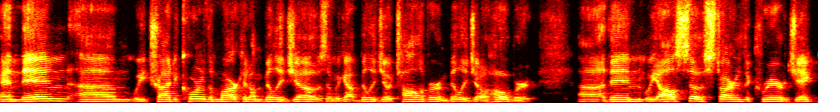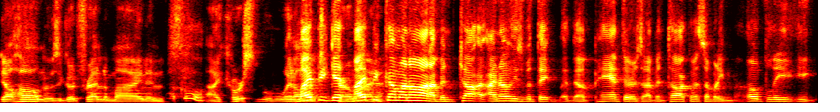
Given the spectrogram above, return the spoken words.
And then um, we tried to corner the market on Billy Joe's, and we got Billy Joe Tolliver and Billy Joe Hobert. Uh, then we also started the career of Jake Delhomme, who was a good friend of mine, and oh, cool. I, of course went might on. Be get, might be coming on. I've been talking. I know he's with the the Panthers. I've been talking with somebody. Hopefully, he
